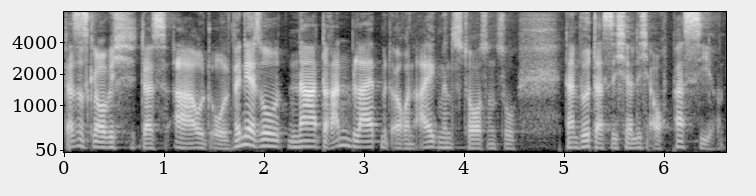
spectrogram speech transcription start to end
Das ist, glaube ich, das A und O. Wenn ihr so nah dran bleibt mit euren eigenen Stores und so, dann wird das sicherlich auch passieren.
